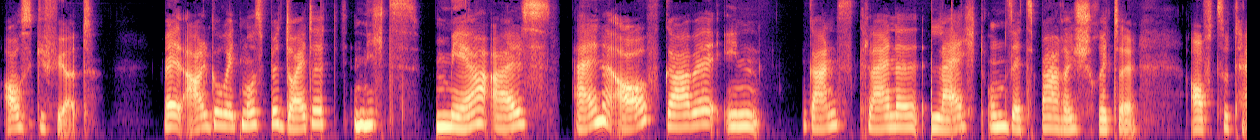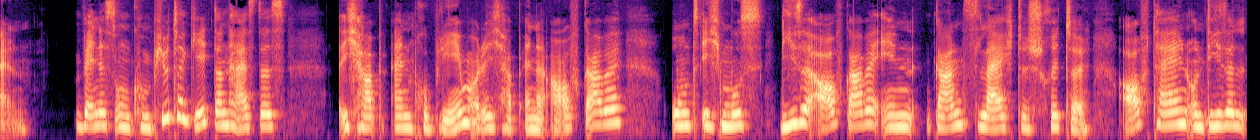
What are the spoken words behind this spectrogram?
ausgeführt. Weil Algorithmus bedeutet nichts mehr als eine Aufgabe in ganz kleine, leicht umsetzbare Schritte aufzuteilen. Wenn es um Computer geht, dann heißt es, ich habe ein Problem oder ich habe eine Aufgabe und ich muss diese Aufgabe in ganz leichte Schritte aufteilen und diese,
